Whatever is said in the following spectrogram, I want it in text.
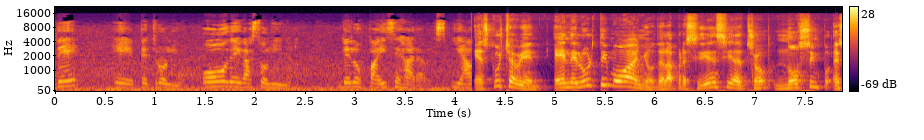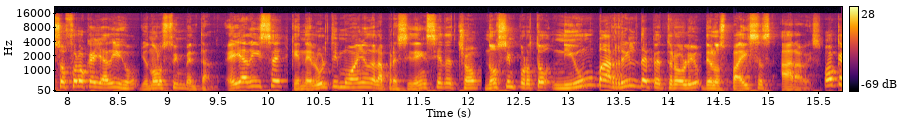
de eh, petróleo o de gasolina de los países árabes. Escucha bien, en el último año de la presidencia de Trump, no se eso fue lo que ella dijo, yo no lo estoy inventando. Ella dice que en el último año de la presidencia de Trump no se importó ni un barril de petróleo de los países árabes. Ok,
